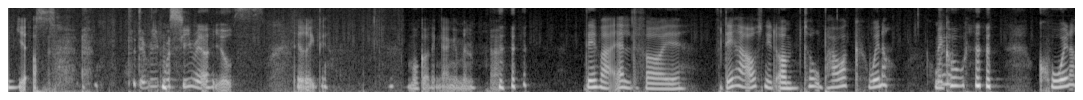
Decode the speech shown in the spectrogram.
Yes. Det er det, vi ikke må sige mere. Yes. Det er rigtigt. Må godt en gang imellem. Ja. det var alt for, øh, for det her afsnit om to power kvinder med Q. kvinder.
